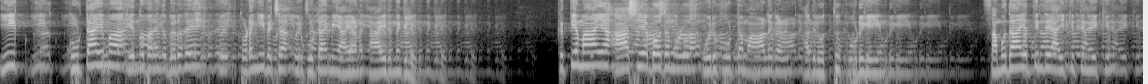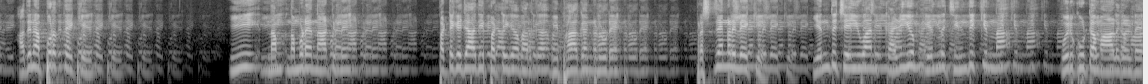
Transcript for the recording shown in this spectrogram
ഈ കൂട്ടായ്മ എന്ന് പറയുന്നത് വെറുതെ തുടങ്ങി വെച്ച ഒരു കൂട്ടായ്മ ആയിരുന്നെങ്കിലും. കൃത്യമായ ആശയബോധമുള്ള ഒരു കൂട്ടം ആളുകൾ അതിൽ ഒത്തുകൂടുകയും സമുദായത്തിന്റെ ഐക്യത്തിലേക്കും അതിനപ്പുറത്തേക്ക് ഈ നമ്മുടെ നാട്ടിലെ പട്ടികജാതി പട്ടികവർഗ വിഭാഗങ്ങളുടെ പ്രശ്നങ്ങളിലേക്ക് എന്ത് ചെയ്യുവാൻ കഴിയും എന്ന് ചിന്തിക്കുന്ന ഒരു കൂട്ടം ആളുകളുടെ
